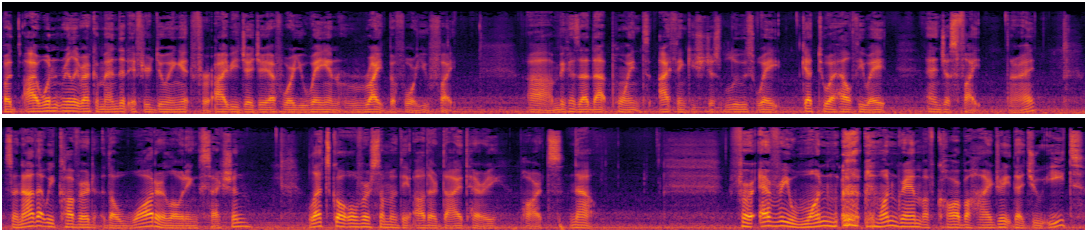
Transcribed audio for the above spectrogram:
but I wouldn't really recommend it if you're doing it for IBJJF where you weigh in right before you fight. Um, because at that point, I think you should just lose weight, get to a healthy weight, and just fight. All right. So now that we covered the water loading section, let's go over some of the other dietary parts. Now, for every one, one gram of carbohydrate that you eat,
